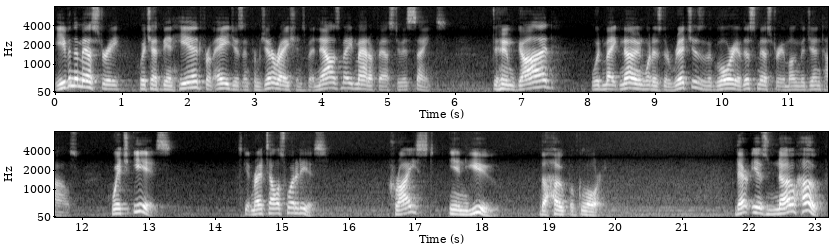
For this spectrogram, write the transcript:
even the mystery which hath been hid from ages and from generations, but now is made manifest to his saints, to whom God would make known what is the riches of the glory of this mystery among the Gentiles, which is, it's getting ready to tell us what it is Christ in you, the hope of glory. There is no hope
